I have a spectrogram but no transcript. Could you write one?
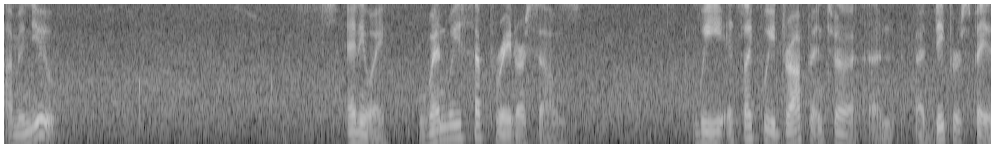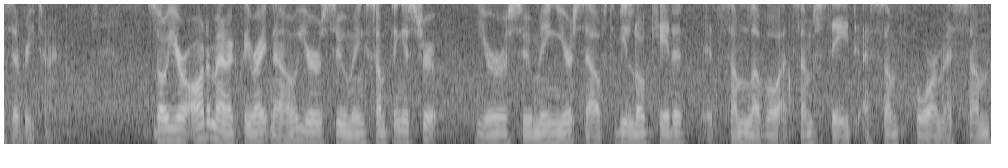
I'm in you. Anyway, when we separate ourselves, we it's like we drop into a, a deeper space every time. So you're automatically, right now, you're assuming something is true. You're assuming yourself to be located at some level, at some state, as some form, as some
